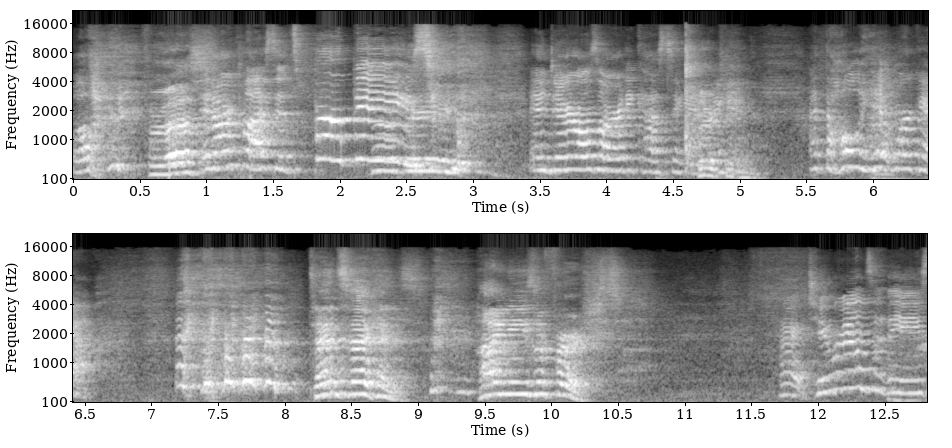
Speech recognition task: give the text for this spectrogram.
Well, For us. in our class it's burpees, Burpees. and Daryl's already cussing at me 13. at the Holy Hit workout. 10 seconds. High knees are first. All right, two rounds of these.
